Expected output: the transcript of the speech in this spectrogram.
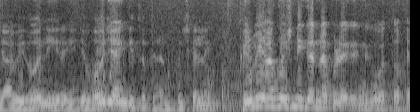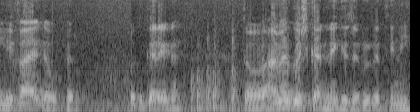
یا ابھی ہو نہیں رہی ہیں۔ جب ہو جائیں گی تو پھر ہم کچھ کر لیں گے۔ پھر بھی ہمیں کچھ نہیں کرنا پڑے گا کیونکہ وہ تو خلیفہ آئے گا، وہ پھر خود کرے گا۔ تو ہمیں کچھ کرنے کی ضرورت ہی نہیں۔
